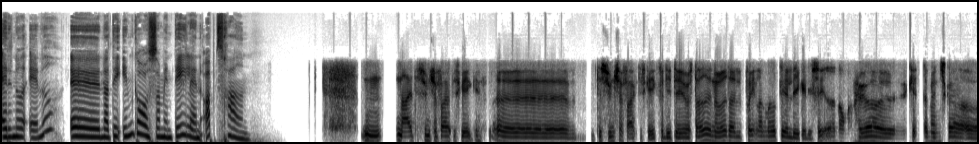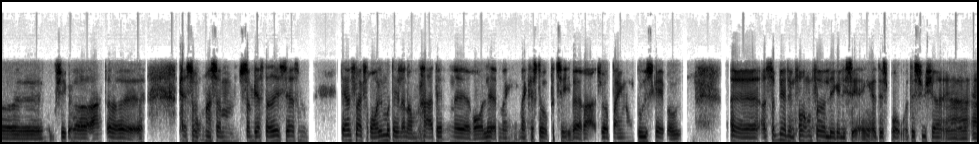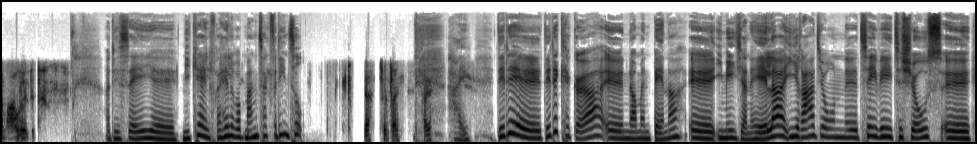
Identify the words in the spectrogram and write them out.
Er det noget andet, øh, når det indgår som en del af en optræden? Mm, nej, det synes jeg faktisk ikke. Øh, det synes jeg faktisk ikke, fordi det er jo stadig noget, der på en eller anden måde bliver legaliseret, når man hører øh, kendte mennesker og øh, musikere og andre øh, personer, som, som jeg stadig ser som det er en slags rollemodeller, når man har den øh, rolle, at man, man kan stå på tv og radio og bringe nogle budskaber ud. Øh, og så bliver det en form for legalisering af det sprog, og det synes jeg er, er meget uheldigt. Og det sagde øh, Michael fra Hellerup. Mange tak for din tid. Ja, selv tak. Hej. Hej. Det, det, det, det kan gøre, øh, når man banner øh, i medierne, eller i radioen, øh, tv, til shows, øh,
